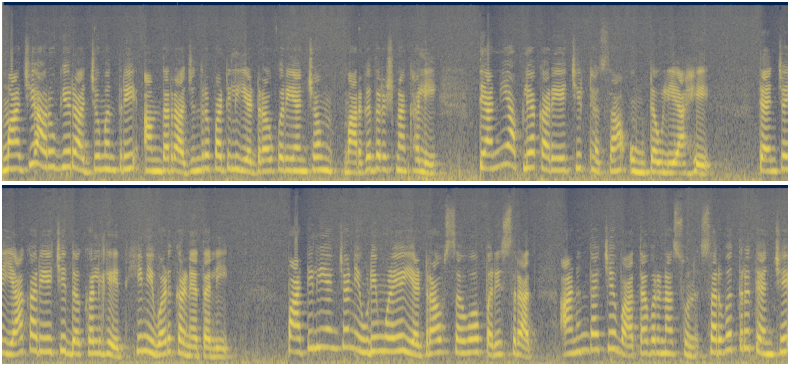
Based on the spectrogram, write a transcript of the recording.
माजी आरोग्य राज्यमंत्री आमदार राजेंद्र पाटील यड्रावकर यांच्या मार्गदर्शनाखाली त्यांनी आपल्या कार्याची ठसा उमटवली आहे. त्यांच्या या कार्याची दखल घेत ही निवड करण्यात आली. पाटील यांच्या निवडीमुळे यड्रावसह परिसरात आनंदाचे वातावरण असून सर्वत्र त्यांचे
